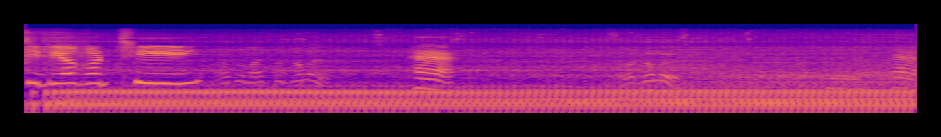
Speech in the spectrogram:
ভিডিও করছি। হ্যাঁ। হ্যাঁ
